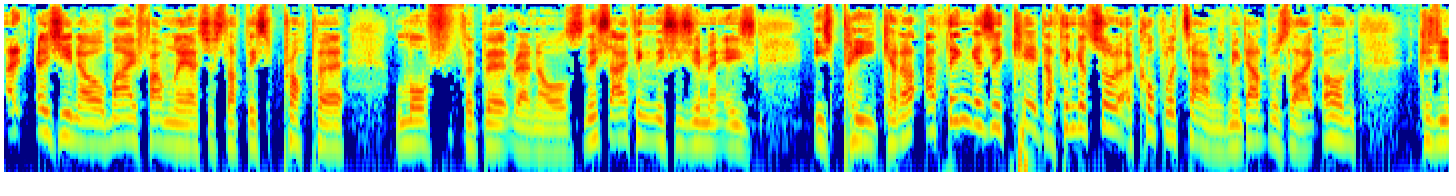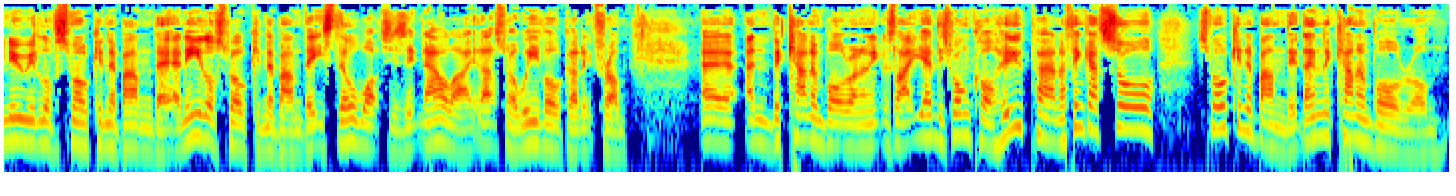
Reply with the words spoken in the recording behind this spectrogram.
I- as you know, my family has just have this proper love for Burt Reynolds. This, I think, this is him at his his peak. And I, I think, as a kid, I think I saw it a couple of times. My dad was like, "Oh." Because you knew he loved Smokey and the Bandit, and he loved Smokey and the Bandit. He still watches it now. Like that's where we've all got it from. Uh, and the Cannonball Run, and it was like, yeah, there's one called Hooper, and I think I saw Smokey and the Bandit, then the Cannonball Run,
